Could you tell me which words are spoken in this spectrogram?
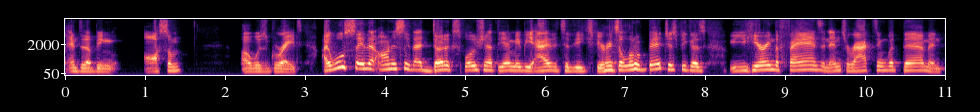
ended up being awesome uh, was great. I will say that honestly, that dud explosion at the end maybe added to the experience a little bit, just because you hearing the fans and interacting with them, and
